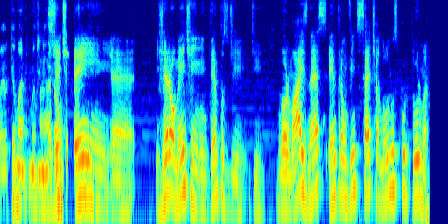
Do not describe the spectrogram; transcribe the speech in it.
eu ter uma, uma dimensão? A gente tem, é, geralmente em tempos de, de normais, né, entram 27 alunos por turma.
